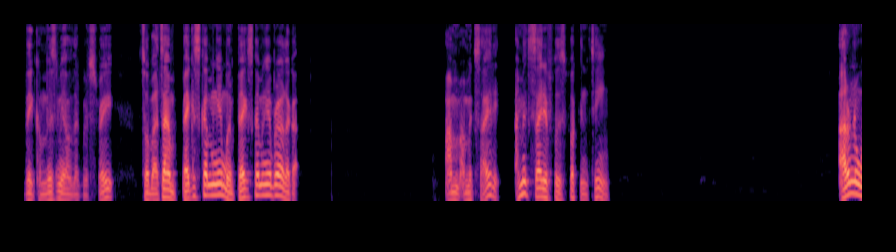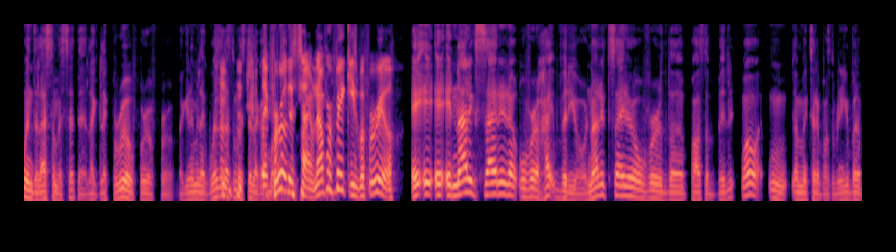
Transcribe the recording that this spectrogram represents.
they convinced me I was like, we're straight. So by the time Pec is coming in, when Pec's coming in, bro, like I'm I'm excited. I'm excited for this fucking team. I don't know when the last time I said that. Like, like for real, for real, for real. Like, you know what I mean? Like, when's the last time I said like, Like I'm- for real this time, not for fakies, but for real. it, it, it, it not excited over a hype video or not excited over the possibility. Well, mm, I'm excited possibility, but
